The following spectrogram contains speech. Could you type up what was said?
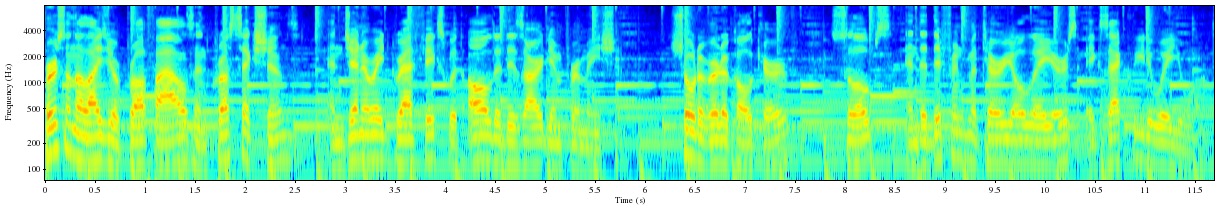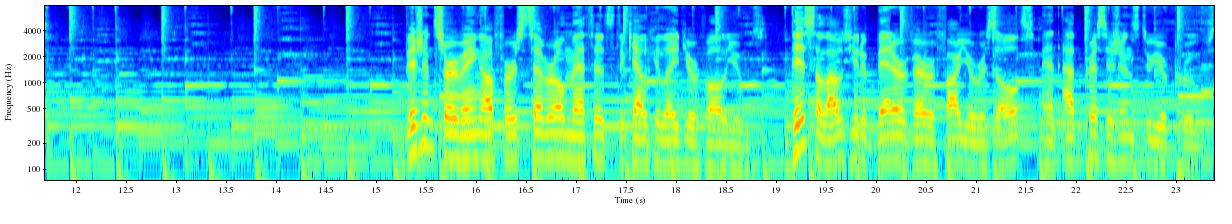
Personalize your profiles and cross sections and generate graphics with all the desired information. Show the vertical curve, slopes, and the different material layers exactly the way you want. Vision surveying offers several methods to calculate your volumes. This allows you to better verify your results and add precisions to your proofs.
